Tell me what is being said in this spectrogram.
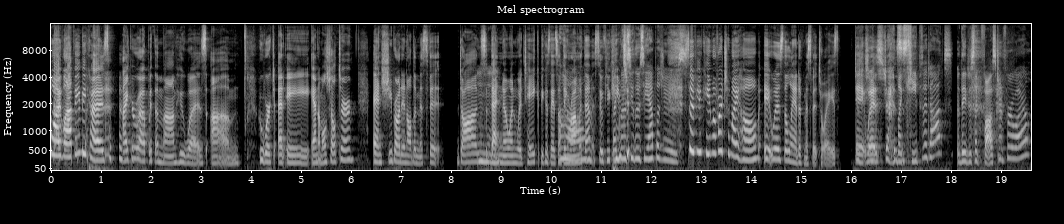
Well, I'm laughing because I grew up with a mom who was um who worked at a animal shelter and she brought in all the misfit dogs that no one would take because they had something wrong with them. So if you like came Lucy to Lucy Apple Juice. So if you came over to my home, it was the land of misfit toys. Did it was just like keep the dogs. Are they just like fostered for a while?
